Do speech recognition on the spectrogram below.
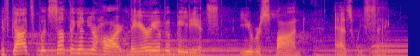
If God's put something in your heart in the area of obedience, you respond as we sing.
